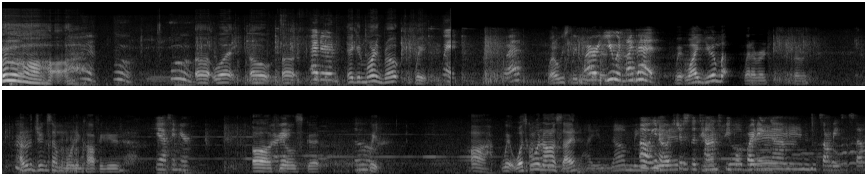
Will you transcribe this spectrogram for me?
uh, what? Oh, uh, Hey, dude. hey, good morning, bro. Wait, Wait. What? why are we sleeping Why are you in my bed? Wait, why you? in my- Whatever, whatever. Hmm. I'm gonna drink some morning coffee, dude. Yeah, same here. Oh, it Alright. feels good. Ooh. Wait. Ah, wait, what's going on outside? Oh, you know, it's just the townspeople fighting um, zombies and stuff.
